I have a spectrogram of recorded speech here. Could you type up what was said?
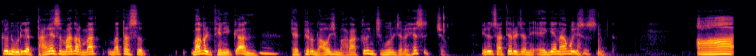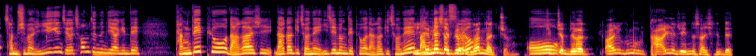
그건 우리가 당에서 맡아, 맡, 맡아서 막을 테니까 음. 대표로 나오지 마라. 그런 주문을 제가 했었죠. 이런 사태를 저는 예견하고 있었습니다. 아 잠시만 이 얘기는 제가 처음 듣는 이야기인데 당 대표 나가시 나가기 전에 이재명 대표가 나가기 전에 만나셨어요? 만났죠. 어, 직접 내가 아니 그뭐 다 알려져 있는 사실인데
